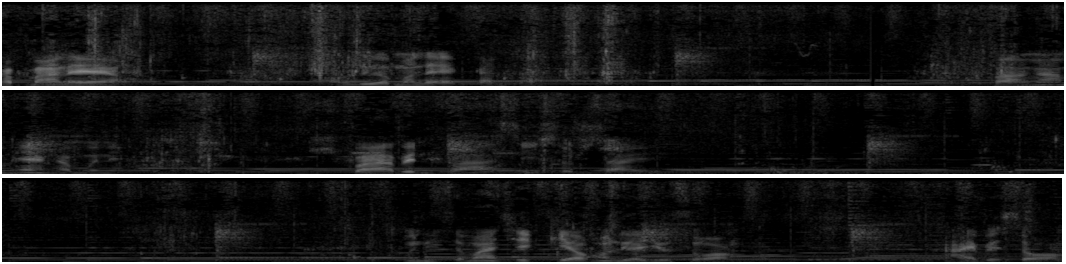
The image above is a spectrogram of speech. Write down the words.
ครับมาแล้ว เอาเรือมาแหลกกันครับฟ้างามแห้งครับมือนี้ ฟ้าเป็นฟ้าสีสดใสมือนี้สมาชิกเกียวห้องเรืออยู่สองครับหายไปสอง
